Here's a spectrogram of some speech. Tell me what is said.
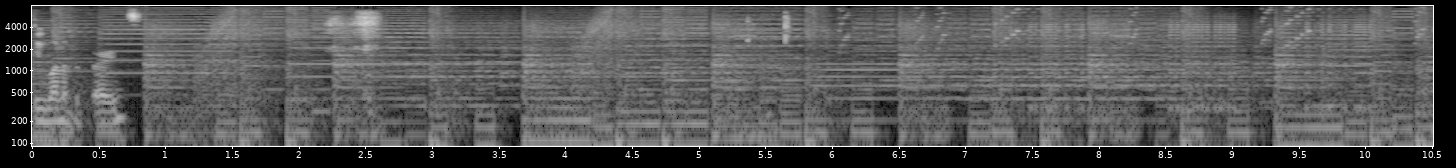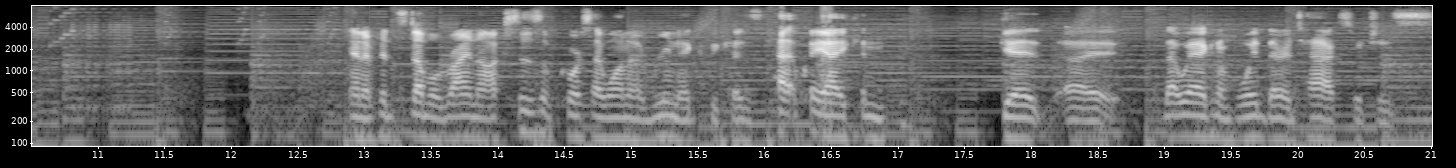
to one of the birds. And if it's double Rhinoxes, of course I want a Runic, because that way I can get, uh, that way I can avoid their attacks, which is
